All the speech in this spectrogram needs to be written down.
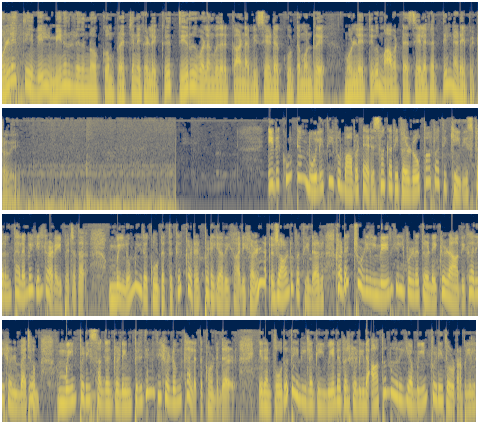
முல்லைத்தீவில் மீனவர்கள் எதிர்நோக்கும் பிரச்சினைகளுக்கு தீர்வு வழங்குவதற்கான விசேட கூட்டம் ஒன்று முல்லைத்தீவு மாவட்ட செயலகத்தில் நடைபெற்றது. இந்த கூட்டம் முல்லைத்தீவு மாவட்ட அரசாங்க அதிபர் ரூபாவதி கேதீஸ்வரன் தலைமையில் நடைபெற்றது. மேலும் இந்த கூட்டத்துக்கு கடற்படை அதிகாரிகள் ராணுவத்தினர் கடற்றொழில் நேரில் விழ திணைக்கள அதிகாரிகள் மற்றும் மீன்பிடி சங்கங்களின் பிரதிநிதிகளும் கலந்து கொண்டனர். இதன்போது தென்னிலங்கை மீனவர்களின் அத்துமீறிய மீன்பிடி தொடர்பில்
